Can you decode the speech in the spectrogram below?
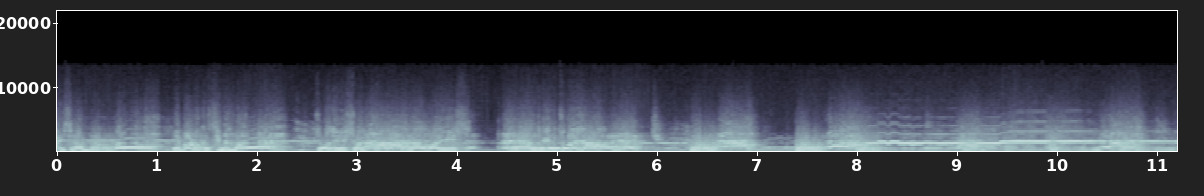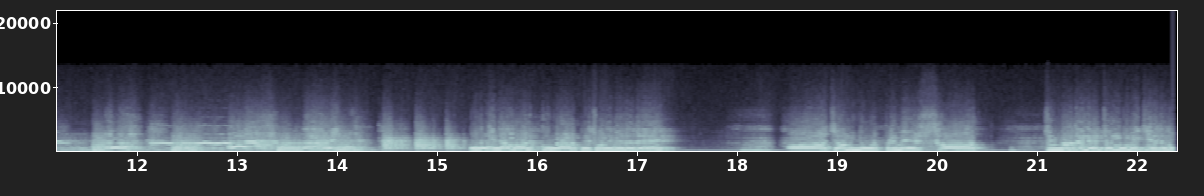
ভাইজান? এবার ওকে ছিল না যদি সহ্য করতে না পারিস, এখান থেকে চলে যা। ওকে আমার ঘোড়ার পেছনে বেঁধে দে। আজ আমি ওর প্রেমের সাথ চিরদিনের জন্য মিটিয়ে দেব।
